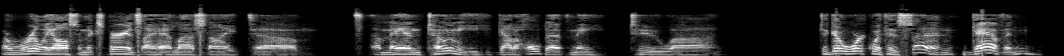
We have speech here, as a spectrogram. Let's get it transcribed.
a really awesome experience I had last night. Um, a man, Tony, got a hold of me to uh, to go work with his son, Gavin,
